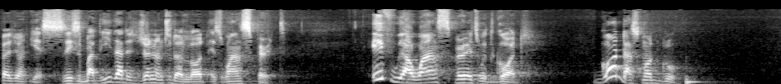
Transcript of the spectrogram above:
Yes. This, but he that is joined unto the Lord is one spirit. If we are one spirit with God, God does not grow.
